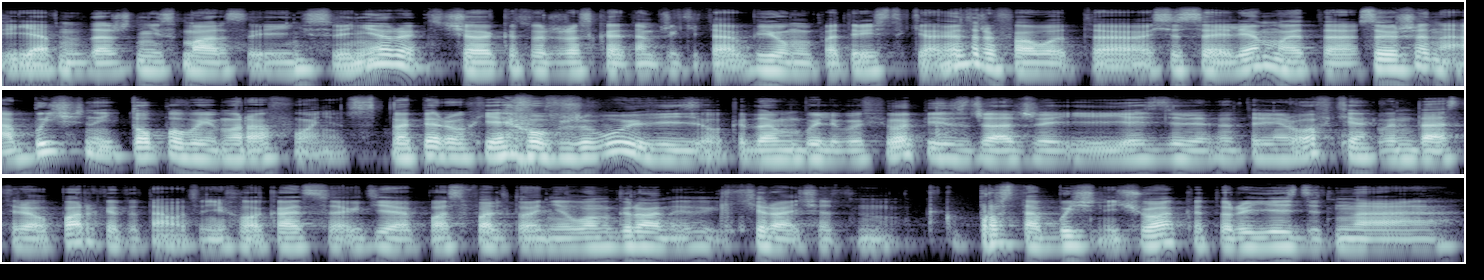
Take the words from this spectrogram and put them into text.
явно даже не с Марса и не с Венеры. Человек, который рассказывает там какие-то объемы по 300 километров, а вот э, Лемма это совершенно обычный топовый марафонец. Во-первых, я его вживую видел, когда мы были в Эфиопии с Джаджи и ездили на тренировке в Industrial Park, это там вот у них локация, где по асфальту они long run ы херачат. Ну, просто обычный чувак, который ездит на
